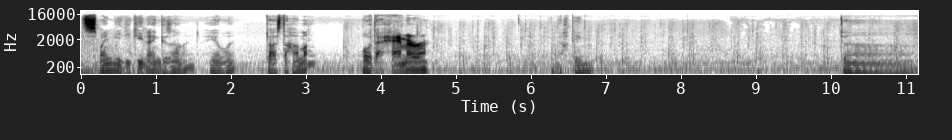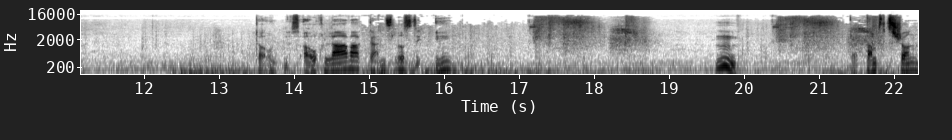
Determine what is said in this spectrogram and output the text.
Zwei Medigel eingesammelt. Jawohl. Da ist der Hammer. Oder Hammer. Je nachdem. Da. Da unten ist auch Lava. Ganz lustig. Hm. Da dampft's schon.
